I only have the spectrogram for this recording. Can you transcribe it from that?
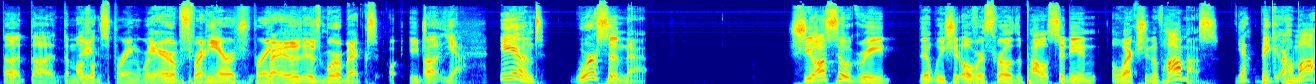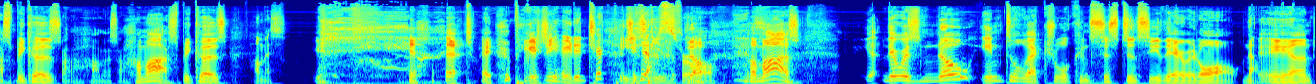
the, the, the Muslim Spring, The Arab Spring. the Arab Spring. Right. It was, it was Mubarak's Egypt. Uh, yeah, And worse than that, she also agreed that we should overthrow the Palestinian election of Hamas. Yeah. Bec- Hamas, because uh, Hamas, Hamas, because hummus. that's right, because she hated chickpeas. Chickpeas for No, all. Hamas. Yeah, there was no intellectual consistency there at all. No. And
